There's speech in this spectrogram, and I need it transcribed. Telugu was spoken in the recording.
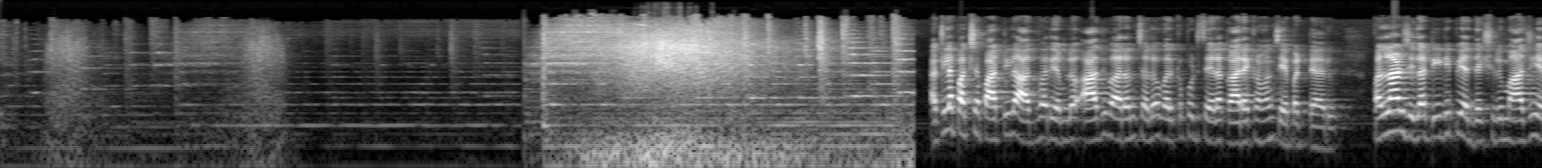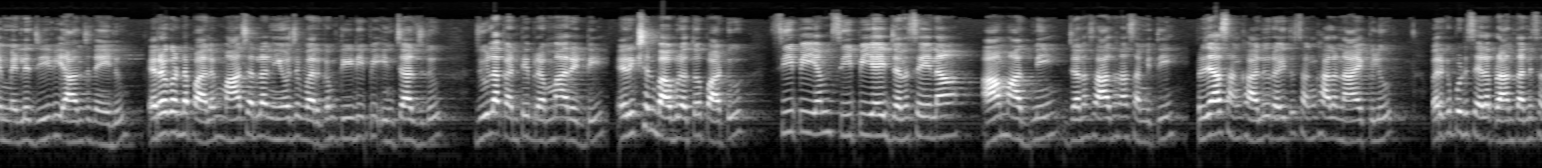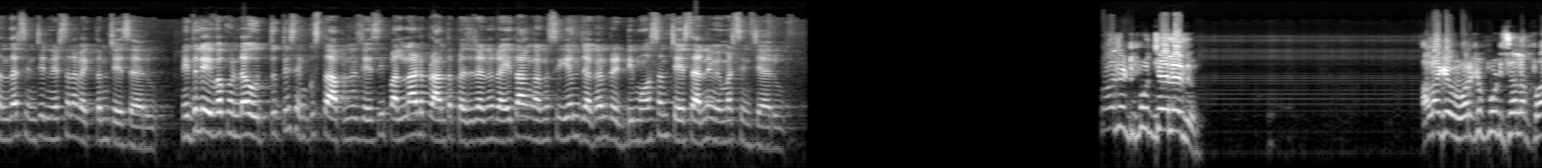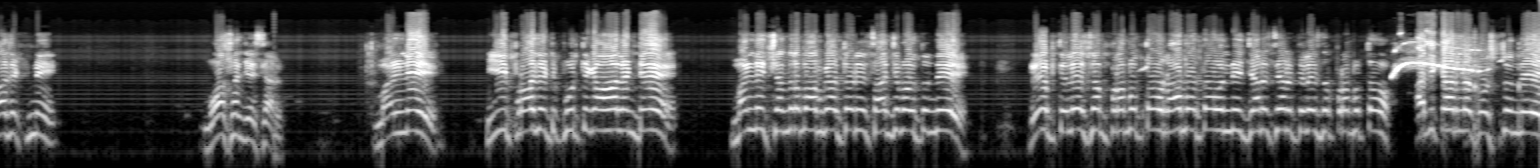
అఖిలపక్ష పార్టీల ఆధ్వర్యంలో ఆదివారం చలో వరకపుడి సేల కార్యక్రమం చేపట్టారు. పల్నాడు జిల్లా టీడీపీ అధ్యక్షులు మాజీ MLA G V Anjaneyulu Yerragondapalem Macherla నియోజకవర్గం టీడీపీ ఇన్ఛార్జీలు జూలకంటి బ్రహ్మారెడ్డి ఎరిక్షన్ బాబులతో పాటు సిపిఎం సిపిఐ జనసేన ఆమ్ ఆద్మీ జనసాధన సమితి ప్రజా సంఘాలు రైతు సంఘాల నాయకులు వరకపుడిసేల ప్రాంతాన్ని సందర్శించి నిరసన వ్యక్తం చేశారు. నిధులు ఇవ్వకుండా ఉత్తుత్తి శంకుస్థాపనలు చేసి పల్నాడు ప్రాంత ప్రజలను రైతాంగంను సీఎం జగన్ రెడ్డి మోసం చేశారని విమర్శించారు. ప్రాజెక్ట్ పూర్తి చేయలేదు. అలాగే వరకపూడిసెల ప్రాజెక్టుని మోసం చేశారు. మళ్ళీ ఈ ప్రాజెక్ట్ పూర్తి కావాలంటే మళ్ళీ చంద్రబాబు గారితో సాధ్యమవుతుంది. రేపు తెలుగుదేశం ప్రభుత్వం రాబోతా ఉంది. జనసేన తెలుగుదేశం ప్రభుత్వం అధికారంలోకి వస్తుంది.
